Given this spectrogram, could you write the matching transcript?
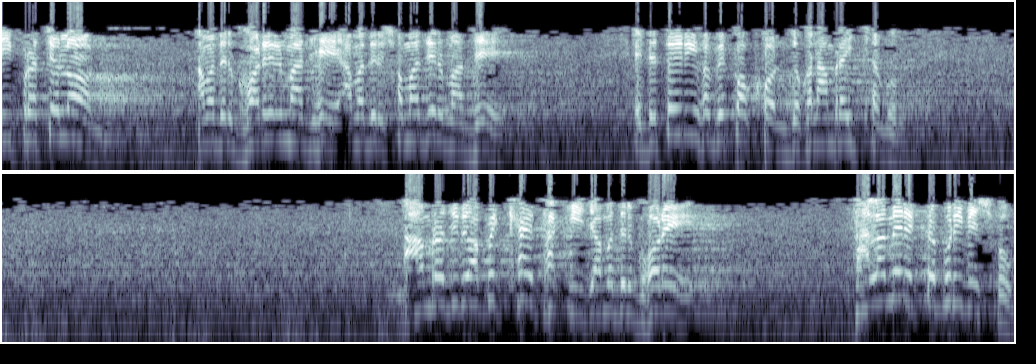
এই প্রচলন আমাদের ঘরের মাঝে, আমাদের সমাজের মাঝে, এটা তৈরি হবে কখন? যখন আমরা ইচ্ছা করব। আমরা যদি অপেক্ষায় থাকি যে আমাদের ঘরে সালামের একটা পরিবেশ হোক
